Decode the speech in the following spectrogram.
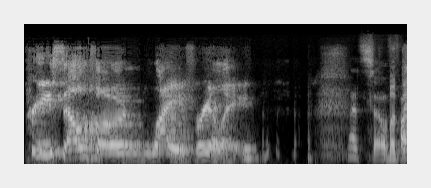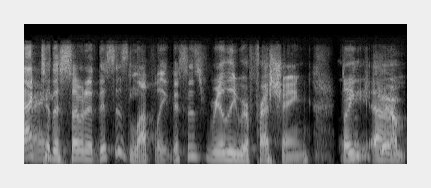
pre cell phone life, really. That's so but funny. back to the soda. This is lovely. This is really refreshing. Like, Thank you. um,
